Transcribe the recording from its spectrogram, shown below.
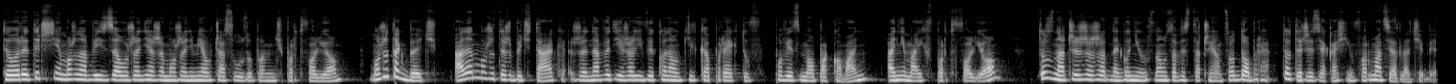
Teoretycznie można wyjść z założenia, że może nie miał czasu uzupełnić portfolio. Może tak być, ale może też być tak, że nawet jeżeli wykonał kilka projektów, powiedzmy opakowań, a nie ma ich w portfolio, to znaczy, że żadnego nie uznał za wystarczająco dobre. To też jest jakaś informacja dla Ciebie.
